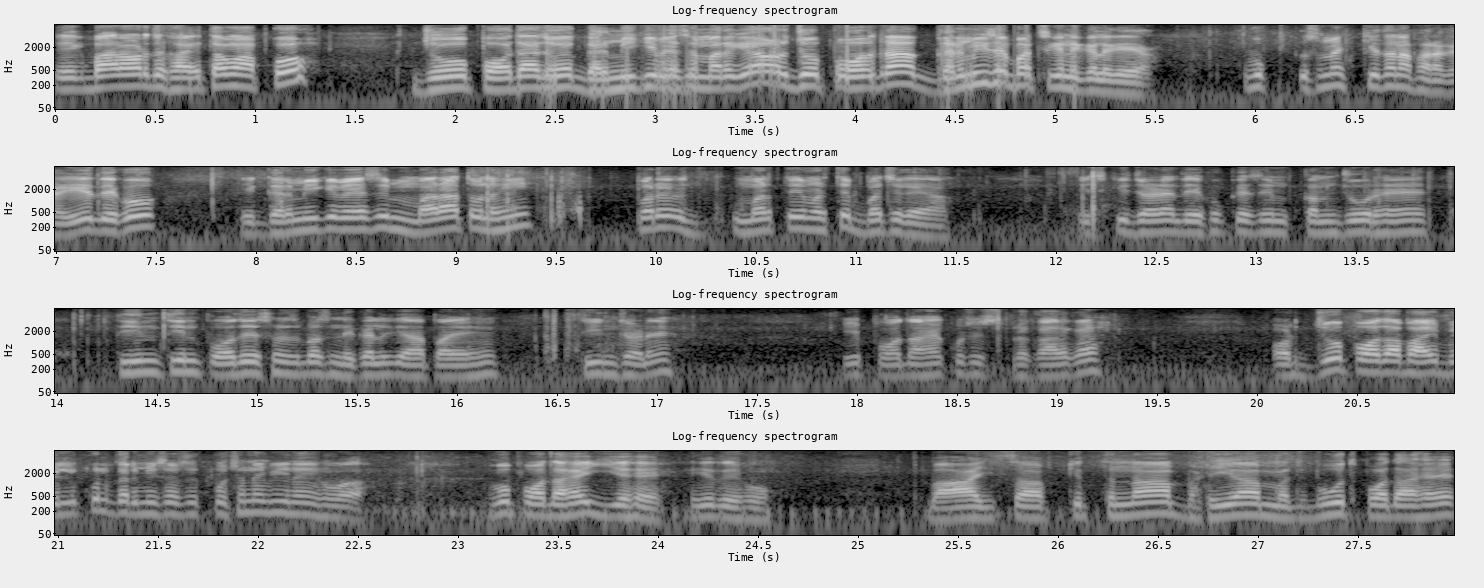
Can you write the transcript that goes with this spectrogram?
एक बार और दिखाता हूँ आपको। जो पौधा जो है गर्मी की वजह से मर गया और जो पौधा गर्मी से बच के निकल गया, वो उसमें कितना फ़र्क है? ये देखो, ये गर्मी की वजह से मरा तो नहीं, पर मरते मरते बच गया। इसकी जड़ें देखो कैसे कमज़ोर हैं। तीन तीन पौधे इसमें से बस निकल के आ पाए हैं। तीन जड़ें। ये पौधा है कुछ इस प्रकार का। और जो पौधा भाई बिल्कुल गर्मी से, उसे कुछ नहीं भी नहीं हुआ, वो पौधा है ये है। ये देखो, भाई साहब कितना बढ़िया मज़बूत पौधा है।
